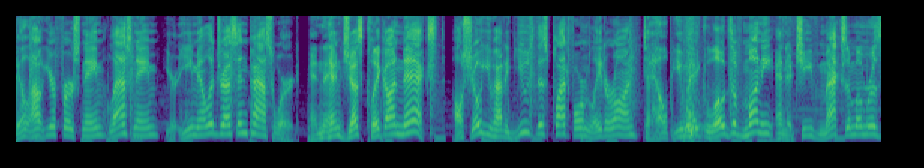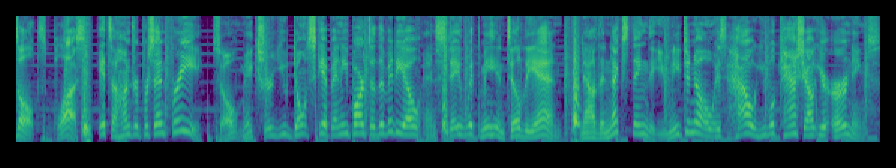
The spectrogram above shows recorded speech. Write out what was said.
fill out your first name, last name, your email address, and password, and then just click on Next. I'll show you how to use this platform later on to help you make loads of money and achieve maximum results. Plus, it's 100% free, so make sure you don't skip any parts of the video and stay with me until the end. Now, the next thing that you need to know is how you will cash out your earnings.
